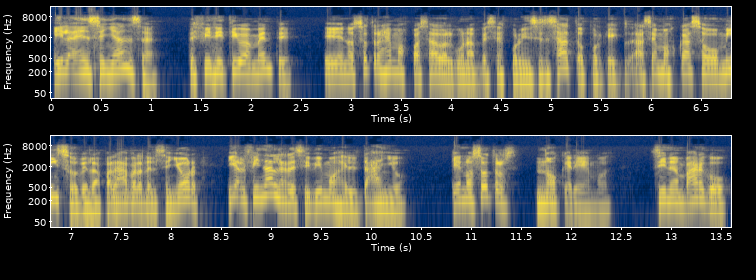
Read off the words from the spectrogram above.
y la enseñanza. Definitivamente, eh, nosotros hemos pasado algunas veces por insensatos porque hacemos caso omiso de la palabra del Señor y al final recibimos el daño que nosotros no queremos. Sin embargo,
